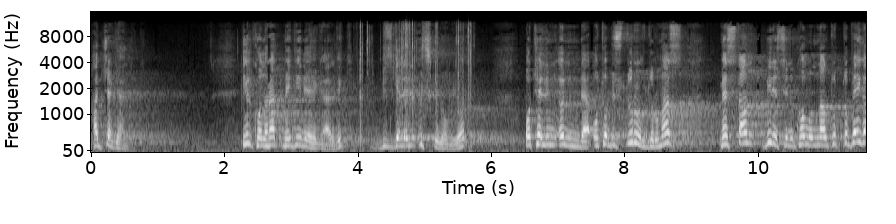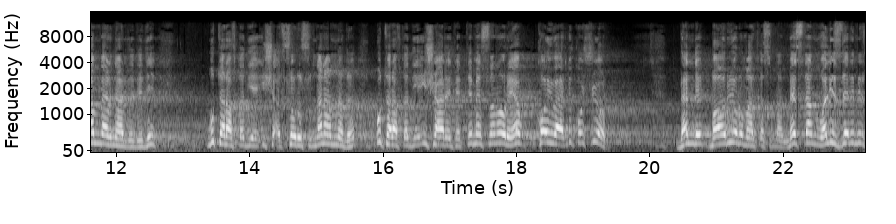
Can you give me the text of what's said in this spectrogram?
Hacca geldik. İlk olarak Medine'ye geldik. Biz geleli üç gün oluyor. Otelin önünde otobüs durur durmaz Mestan birisinin kolundan tuttu. Peygamber nerede dedi. Bu tarafta diye sorusundan anladı. Bu tarafta diye işaret etti. Mestan oraya koy verdi koşuyor. Ben de bağırıyorum arkasından. Mestan valizlerimiz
